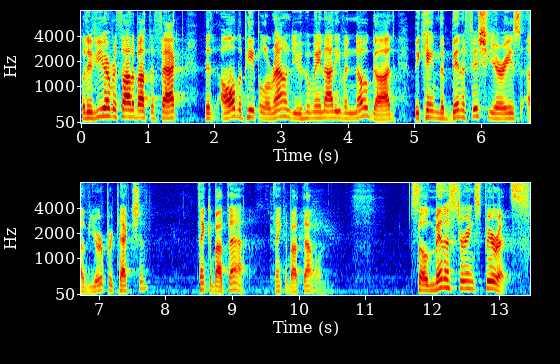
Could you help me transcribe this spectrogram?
But have you ever thought about the fact that all the people around you who may not even know God became the beneficiaries of your protection? Think about that. Think about that one. So, ministering spirits,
